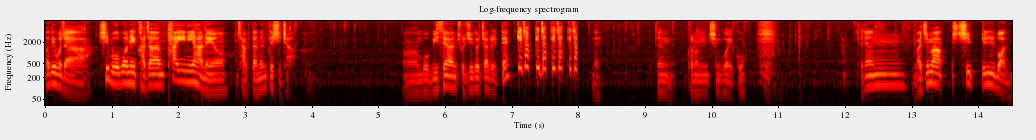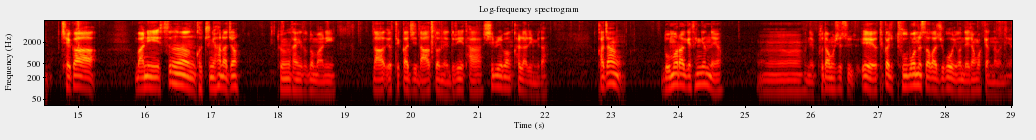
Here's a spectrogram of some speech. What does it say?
어디 보자. 15번이 가장 타이니하네요. 작다는 뜻이죠. 어, 뭐 미세한 조직을 자를 때 깨작깨작깨작깨작. 네. 같은 그런 친구가 있고. 짜잔. 마지막 11번. 제가 많이 쓰는 것 중에 하나죠. 동영상에서도 많이 나 여태까지 나왔던 애들이 다 11번 칼날입니다. 가장 노멀하게 생겼네요. 어, 네, 부담 오실 수 예, 여태까지 두 번을 써가지고 이건 4장밖에 안 남았네요.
